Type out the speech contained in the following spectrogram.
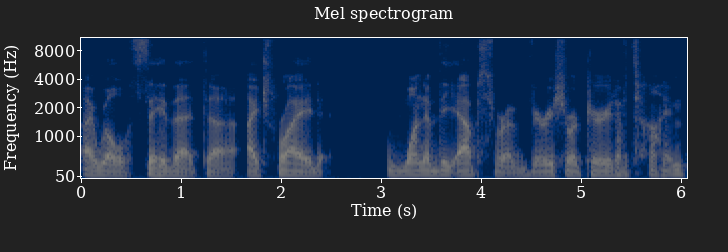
I will say that uh, I tried one of the apps for a very short period of time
